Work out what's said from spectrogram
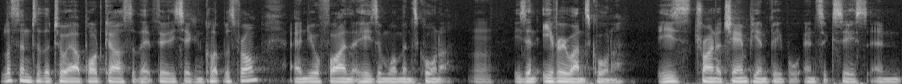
Listen to the two hour podcast that that 30 second clip was from, and you'll find that he's in women's corner. He's in everyone's corner. He's trying to champion people and success and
